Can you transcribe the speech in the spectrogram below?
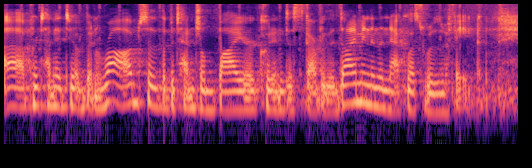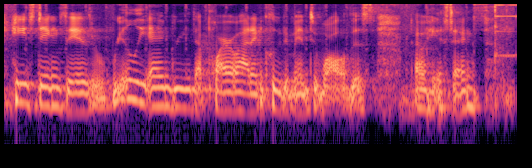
uh, pretended to have been robbed so that the potential buyer couldn't discover the diamond and the necklace was a fake. Hastings is really angry that Poirot had included him into all of this. Oh, Hastings.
